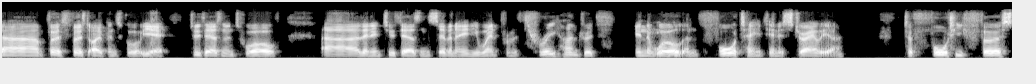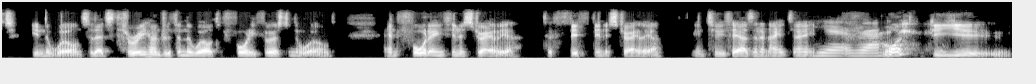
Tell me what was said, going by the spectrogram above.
uh, first first Open score, yeah, 2012. Uh, then in 2017, you went from 300th in the world and 14th in Australia to 41st in the world. So that's 300th in the world to 41st in the world, and 14th in Australia to 5th in Australia in 2018. Yeah, right. What do you,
